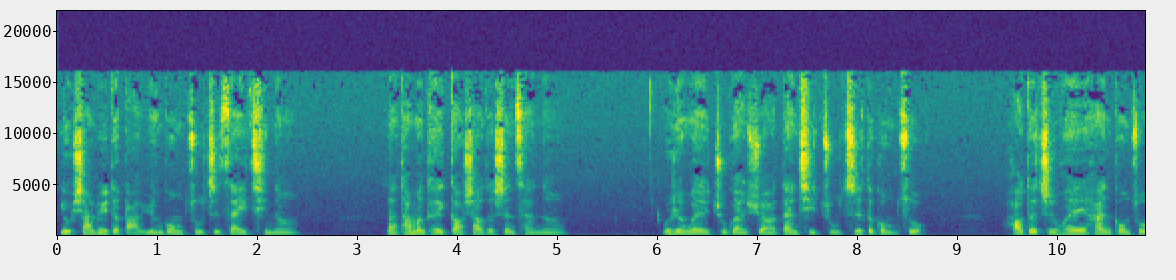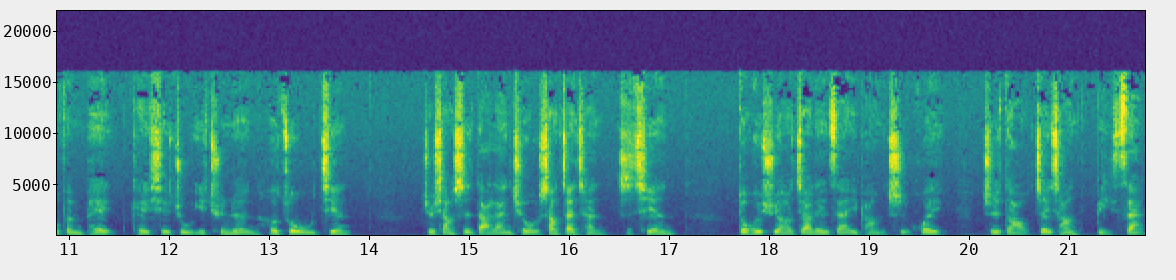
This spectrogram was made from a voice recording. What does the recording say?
有效率的把员工组织在一起呢？让他们可以高效地生产呢？我认为主管需要担起组织的工作，好的指挥和工作分配可以协助一群人合作无间。就像是打篮球上战场之前，都会需要教练在一旁指挥指导这一场比赛。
